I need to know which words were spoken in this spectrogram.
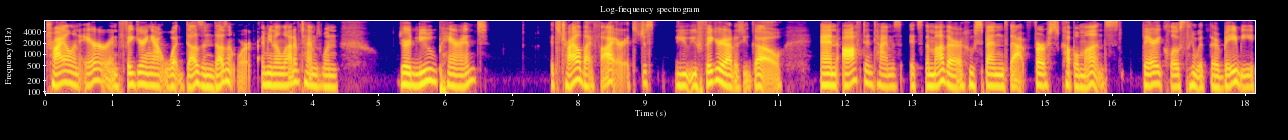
trial and error and figuring out what does and doesn't work. I mean, a lot of times when you're a new parent, it's trial by fire. It's just you you figure it out as you go. And oftentimes it's the mother who spends that first couple months very closely with their baby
